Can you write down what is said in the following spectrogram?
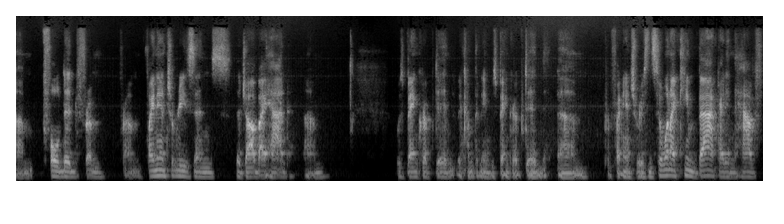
um, folded from from financial reasons. The job I had um, was bankrupted. The company was bankrupted. Um, for financial reasons. So when I came back, I didn't have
